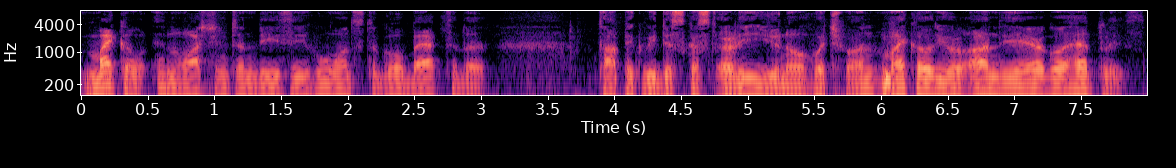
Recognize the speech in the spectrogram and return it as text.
Michael in Washington, D.C., who wants to go back to the topic we discussed earlier. You know which one. Michael, you're on the air. Go ahead, please.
